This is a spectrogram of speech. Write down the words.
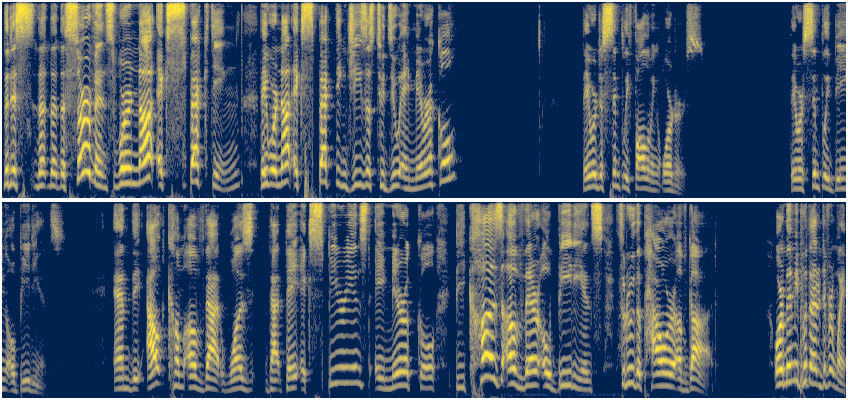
the, the, the, the, servants were not expecting, they were not expecting Jesus to do a miracle. They were just simply following orders. They were simply being obedient. And the outcome of that was that they experienced a miracle because of their obedience through the power of God. Or let me put that a different way.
